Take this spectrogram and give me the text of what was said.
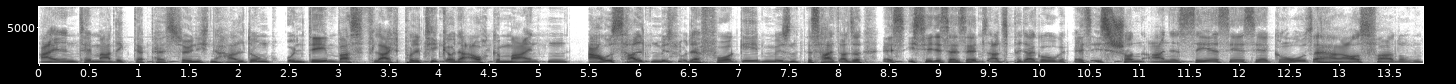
einen Thematik der persönlichen Haltung und dem, was vielleicht Politik oder auch Gemeinden aushalten müssen oder vorgeben müssen. Das heißt also, es, ich sehe das ja selbst als Pädagoge, es ist schon eine sehr, sehr, sehr große Herausforderung,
